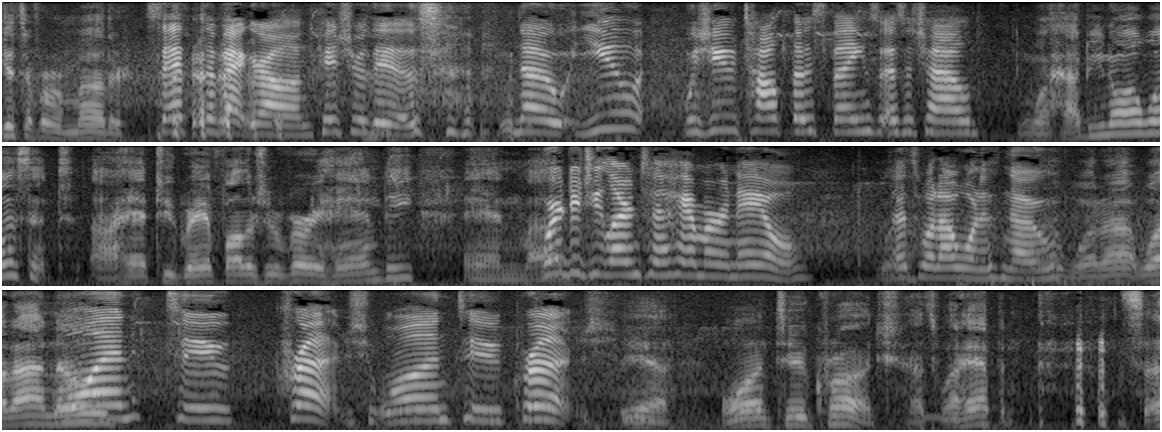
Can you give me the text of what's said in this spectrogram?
Gets it from her mother. Set the background. Picture this. no, you was you taught those things as a child? Well, how do you know I wasn't? I had two grandfathers who were very handy, and my. Where did you learn to hammer a nail? well, That's what I want to know. what I what I know. One, two, crunch. One, two, crunch. Yeah, one two crunch. That's what happened. so,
